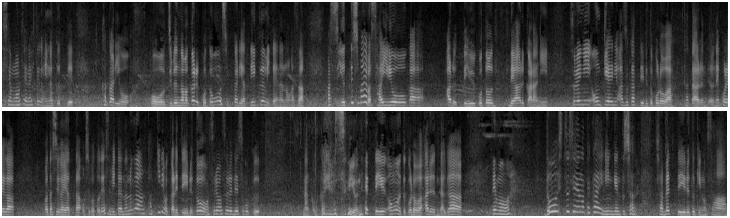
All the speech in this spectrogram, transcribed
専門性の人がいなくって係をこう自分が分かることをしっかりやっていくみたいなのがさあ言ってしまえば裁量があるっていうことであるからにそれに恩恵に預かっているところは多々あるんだよね。これが私がやったお仕事ですみたいなのがはっきり分かれているとそれはそれですごくなんか分かりやすいよね。っていう思うところはあるんだがでも同質性の高い人間としゃ喋っている時のさ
